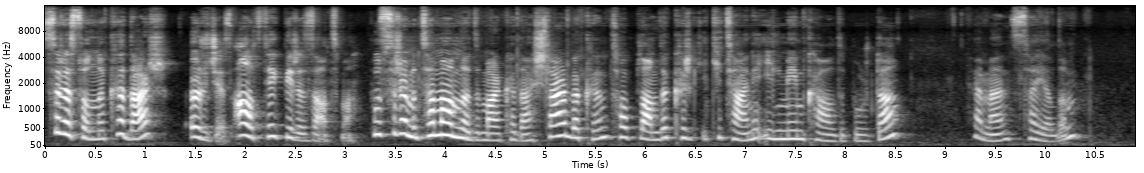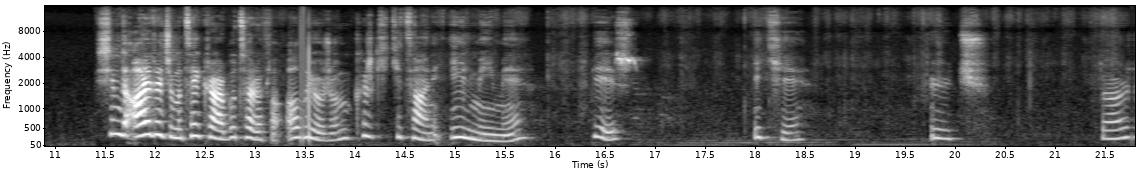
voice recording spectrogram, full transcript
sıra sonuna kadar öreceğiz. 6 tek bir azaltma. Bu sıramı tamamladım arkadaşlar. Bakın toplamda 42 tane ilmeğim kaldı burada. Hemen sayalım. Şimdi ayracımı tekrar bu tarafa alıyorum. 42 tane ilmeğimi 1 2 3 4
